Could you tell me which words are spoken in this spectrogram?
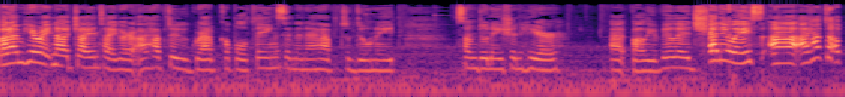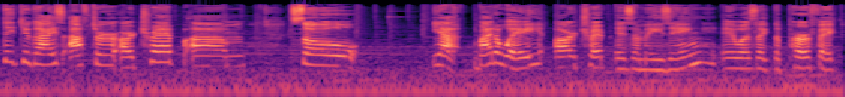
But I'm here right now at Giant Tiger. I have to grab a couple things and then I have to donate some donation here at Value Village. Anyways, uh, I have to update you guys after our trip. Um, so yeah, by the way, our trip is amazing. It was like the perfect,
